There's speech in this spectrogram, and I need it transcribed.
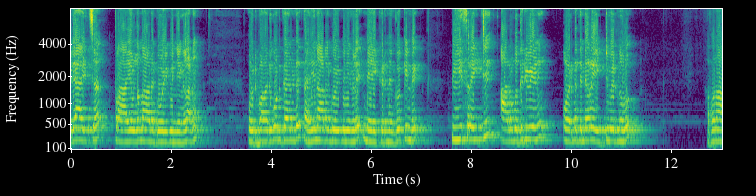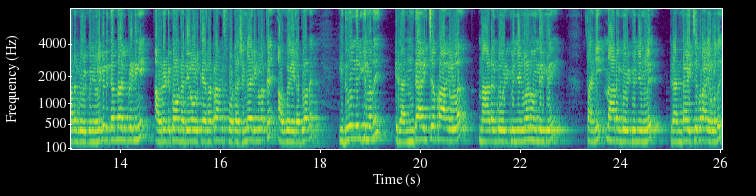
ഒരാഴ്ച പ്രായമുള്ള നാടൻ കോഴി കുഞ്ഞുങ്ങളാണ്. ഒരുപാട് കൊടുക്കാനുണ്ട്. തനി നാടൻ കോഴി കുഞ്ഞുങ്ങൾ നേക്കിട് നിങ്ങൾക്കൊക്കെ ഉണ്ട്. പീസ് റേറ്റ് അറുപത് രൂപയാണ്. ഒരെണ്ണത്തിന്റെ റേറ്റ് വരുന്നുള്ളൂ. അപ്പോൾ നാടൻ കോഴി കുഞ്ഞുങ്ങൾക്ക് എടുക്കാൻ താല്പര്യമുണ്ടെങ്കിൽ അവരുടെ കോൺടാക്ട് ഓൾ കേരള ട്രാൻസ്പോർട്ടേഷൻ കാര്യങ്ങളൊക്കെ അവൈലബിൾ ആണ്. ഇത് വന്നിരിക്കുന്നത് രണ്ടാഴ്ച പ്രായമുള്ള നാടൻ കോഴി കുഞ്ഞുങ്ങളാണ് വന്നിരിക്കുന്നത്. തനി നാടൻ കോഴി കുഞ്ഞുങ്ങൾ രണ്ടാഴ്ച പ്രായമുള്ളത്.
